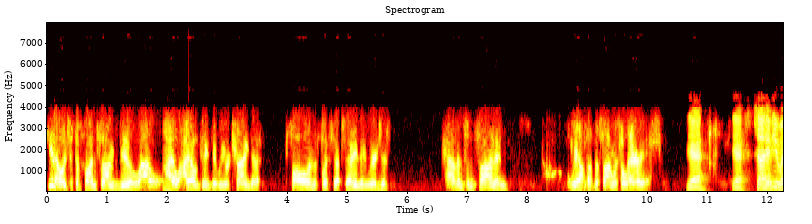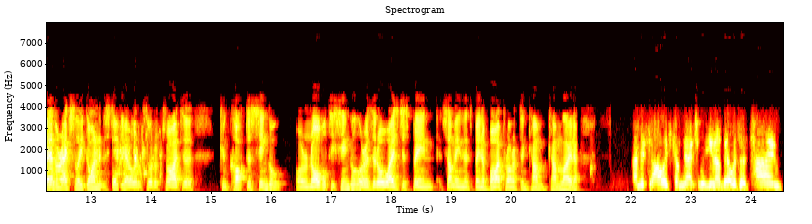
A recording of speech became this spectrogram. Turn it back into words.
you know, it's just a fun song to do. I, I I don't think that we were trying to follow in the footsteps of anything. We were just having some fun, and we all thought the song was hilarious. Yeah, yeah. So, have you ever actually gone into the studio and sort of tried to concoct a single or a novelty single, or has it always just been something that's been a byproduct and come come later? I mean, it's always come naturally. You know, there was a time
